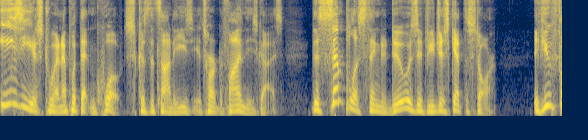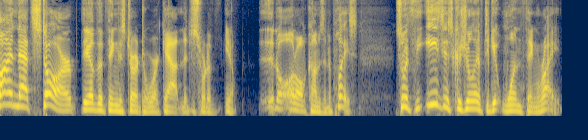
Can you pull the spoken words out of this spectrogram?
easiest and I put that in quotes because it's not easy. It's hard to find these guys. The simplest thing to do is if you just get the star. If you find that star, the other things start to work out, and it just sort of you know it all, it all comes into place. So it's the easiest because you only have to get one thing right.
